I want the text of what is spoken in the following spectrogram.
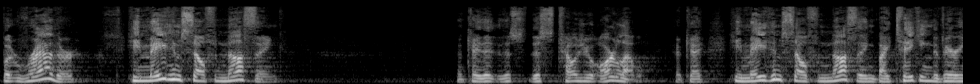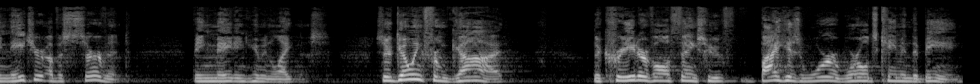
But rather, he made himself nothing. Okay? This, this tells you our level. Okay? He made himself nothing by taking the very nature of a servant, being made in human likeness. So going from God, the creator of all things, who by his word worlds came into being,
